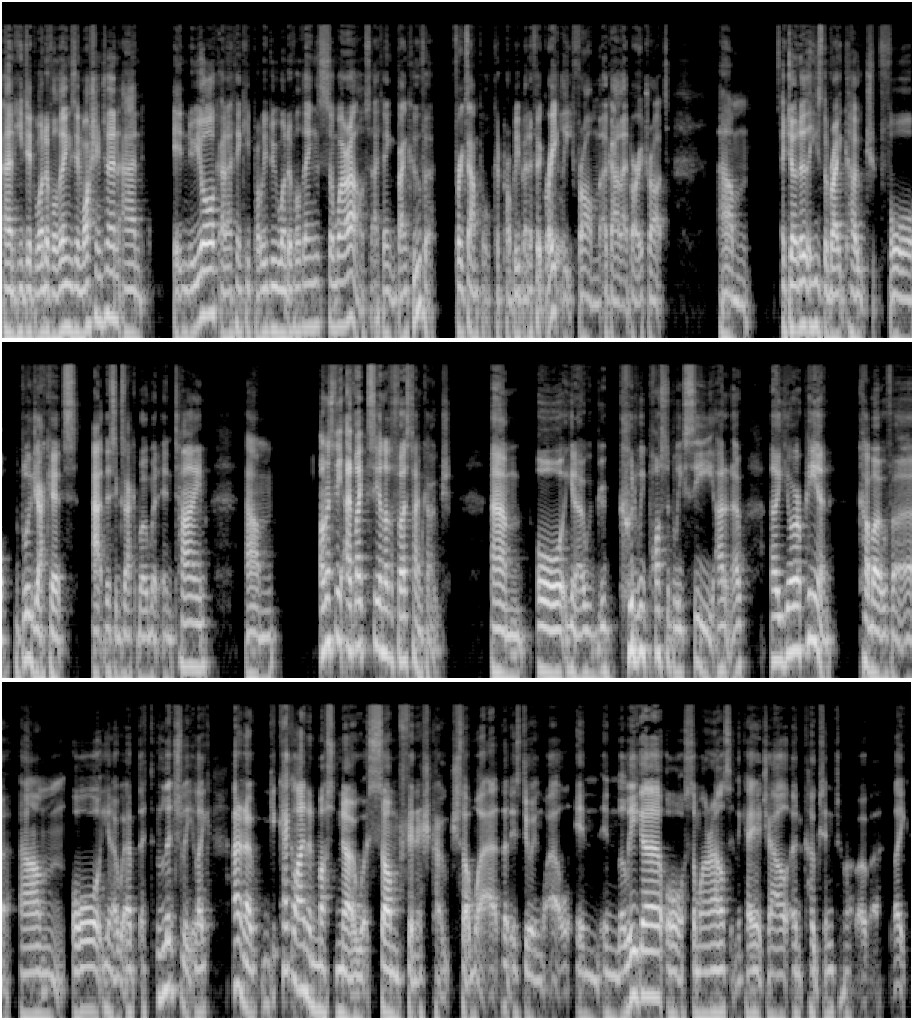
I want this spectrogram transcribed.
and he did wonderful things in Washington and in New York, and I think he'd probably do wonderful things somewhere else. I think Vancouver, for example, could probably benefit greatly from a guy like Barry Trotz. Um, I don't know that he's the right coach for the Blue Jackets at this exact moment in time. Um, honestly, I'd like to see another first time coach. Um, or, you know, could we possibly see, I don't know, a European come over? Um, or, you know, literally, like, I don't know, Kekalainen must know some Finnish coach somewhere that is doing well in, in La Liga or somewhere else in the KHL and coax him to come over. Like,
